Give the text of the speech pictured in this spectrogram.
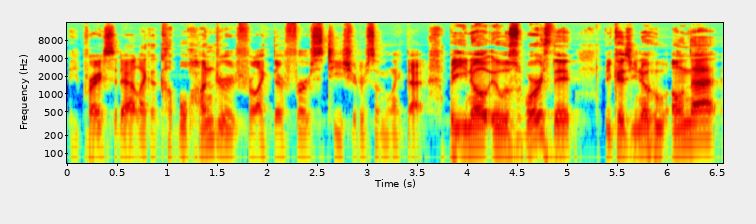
he priced it at like a couple hundred for like their first t-shirt or something like that. But you know, it was worth it because you know who owned that?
